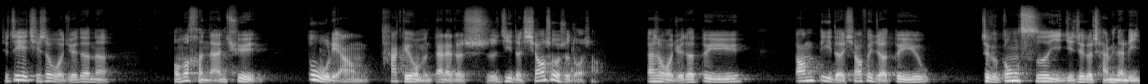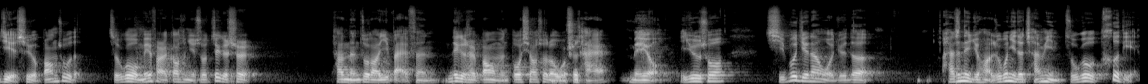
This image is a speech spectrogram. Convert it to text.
就这些，其实我觉得呢，我们很难去度量它给我们带来的实际的销售是多少，但是我觉得对于当地的消费者，对于这个公司以及这个产品的理解是有帮助的。只不过我没法告诉你说这个事儿，它能做到一百分，那个事儿帮我们多销售了五十台，没有。也就是说，起步阶段我觉得还是那句话，如果你的产品足够特点，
